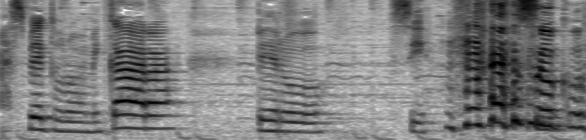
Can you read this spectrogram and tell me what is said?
aspecto de mi cara, pero sí, suco.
